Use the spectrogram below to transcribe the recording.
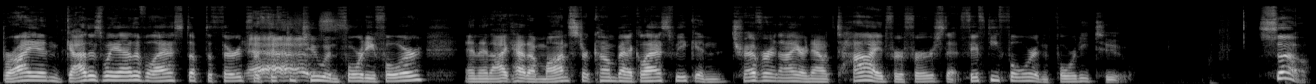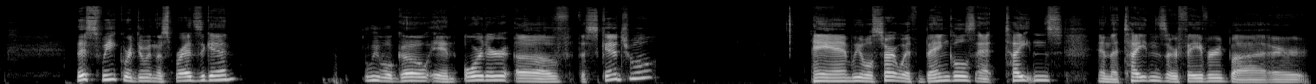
Brian got his way out of last up to third for fifty-two and forty-four. And then I had a monster comeback last week, and Trevor and I are now tied for first at fifty-four and forty-two. So, this week we're doing the spreads again we will go in order of the schedule. And we will start with Bengals at Titans, and the Titans are favored by, or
